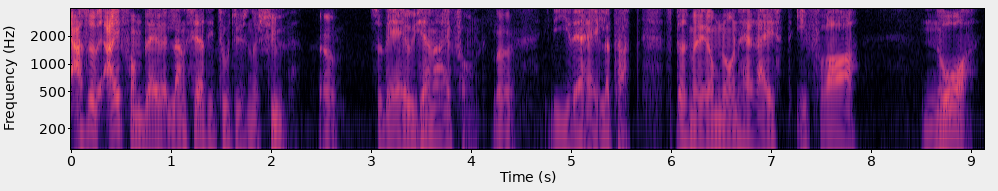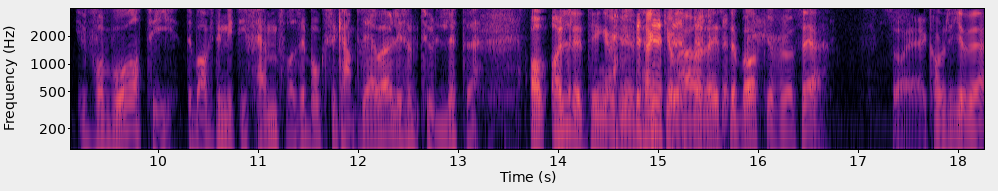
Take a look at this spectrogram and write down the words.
altså, iPhone ble lansert i 2007, Ja. så det er jo ikke en iPhone. Nei. i det hele tatt. Spørsmålet er om noen har reist ifra nå, fra vår tid, tilbake til 95 for å se boksekamp. Det er jo litt sånn tullete. Av alle ting jeg kunne tenke meg å reise tilbake for å se, så er kanskje ikke det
